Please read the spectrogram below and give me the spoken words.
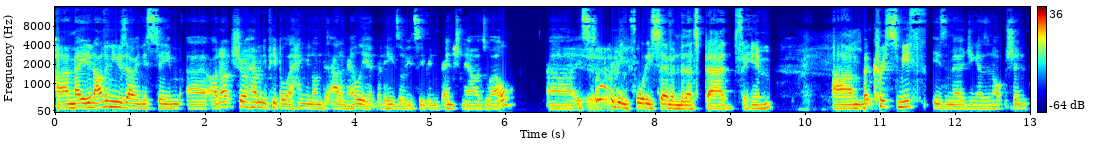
Uh, made in other news though in this team, uh, I'm not sure how many people are hanging on to Adam Elliott, but he's obviously been benched now as well. Uh, He's still only being 47, but that's bad for him. Um, but Chris Smith is emerging as an option.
